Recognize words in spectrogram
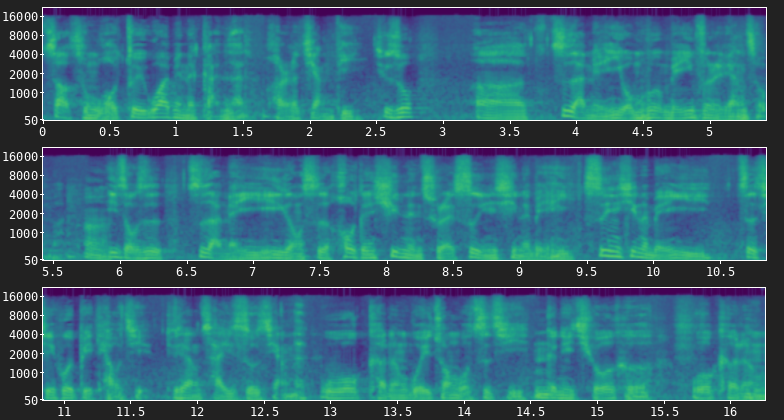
造成我对外面的感染反而降低，就是说。呃，自然免疫，我们会免疫分为两种嘛，嗯，一种是自然免疫，一种是后天训练出来适应性的免疫。适应性的免疫这些会被调节，就像蔡医师讲的，我可能伪装我自己跟你求和，我可能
